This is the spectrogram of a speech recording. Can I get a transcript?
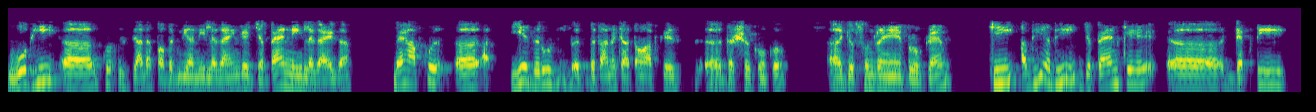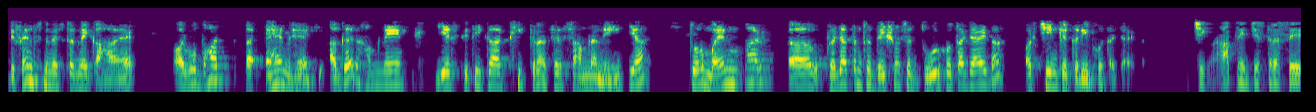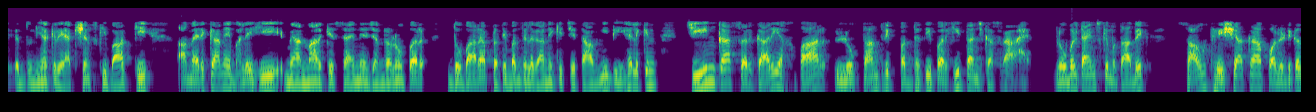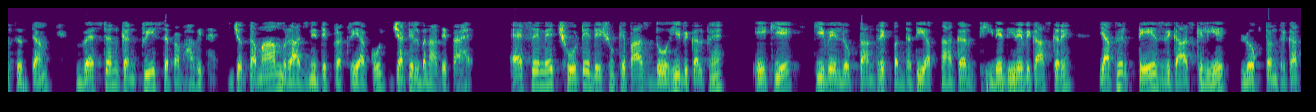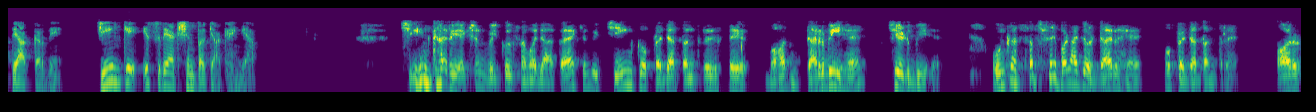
वो भी कुछ ज़्यादा पाबंदियाँ नहीं लगाएँगे जापान नहीं लगाएगा। मैं आपको ये ज़रूर बताना चाहता हूँ आपके दर्शकों को जो सुन रहे हैं प्रोग्राम कि अभी अभी जापान के डेप्टी डिफेंस मिनिस्टर ने कहा है और वो बहुत अहम है कि अगर हमने ये स्थिति का ठीक तरह से सामना नहीं किया तो म्यांमार प्रजातंत्र देशों से दूर होता जाएगा और चीन के करीब होता जाएगा। जी, आपने जिस तरह से दुनिया के रिएक्शंस की बात की, अमेरिका ने भले ही म्यांमार के सैन्य जनरलों पर दोबारा प्रतिबंध लगाने की चेतावनी दी है, लेकिन चीन का सरकारी अखबार लोकतांत्रिक पद्धति पर ही तंज कस रहा है। ग्लोबल टाइम्स के मुताबिक साउथ एशिया का पॉलिटिकल सिस्टम वेस्टर्न कंट्रीज़ से प्रभावित है, जो तमाम राजनीतिक प्रक्रिया को जटिल बना देता है। ऐसे में छोटे देशों के पास दो ही विकल्प हैं, एक ये कि वे लोकतांत्रिक पद्धति अपनाकर धीरे धीरे विकास करें, या फिर तेज विकास के लिए लोकतंत्र का त्याग कर दें। चीन के इस रिएक्शन पर क्या कहेंगे आप? चीन का रिएक्शन बिल्कुल समझ आता है, क्योंकि चीन को प्रजातंत्र से बहुत डर भी है चिड़ भी है। उनका सबसे बड़ा जो डर है, वो प्रजातंत्र है। और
